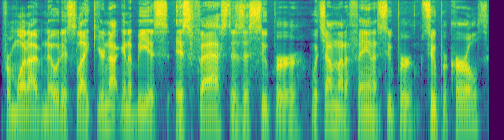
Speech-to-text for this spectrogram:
from what I've noticed, like you're not going to be as, as fast as a super, which I'm not a fan of super, super curls,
